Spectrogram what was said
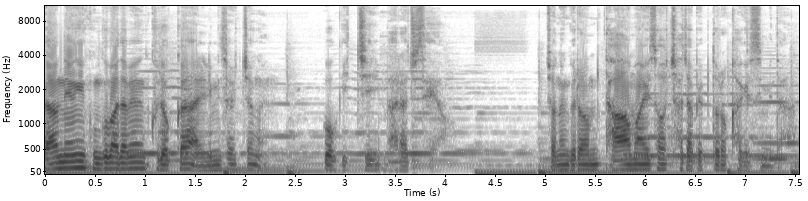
다음 내용이 궁금하다면 구독과 알림 설정은 꼭 잊지 말아주세요. 저는 그럼 다음 화에서 찾아뵙도록 하겠습니다.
